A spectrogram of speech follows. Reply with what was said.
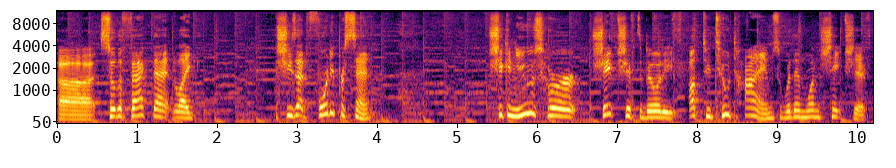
Uh, so the fact that, like, she's at 40%, she can use her shapeshift ability up to two times within one shapeshift.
